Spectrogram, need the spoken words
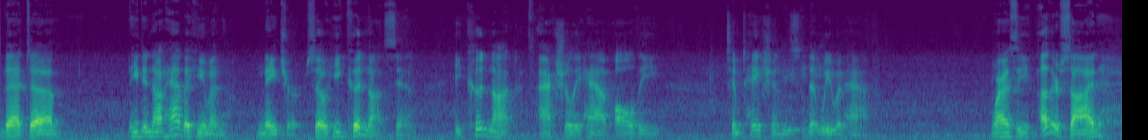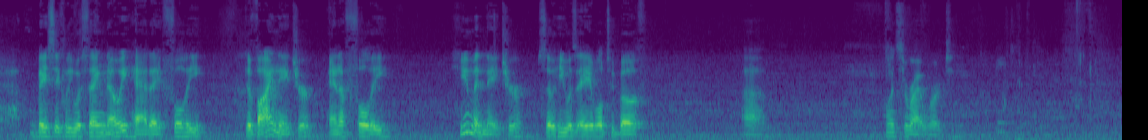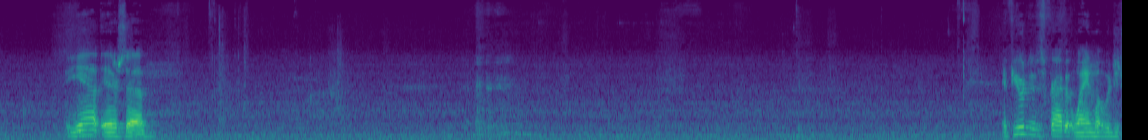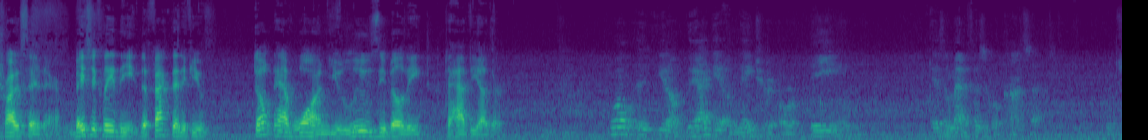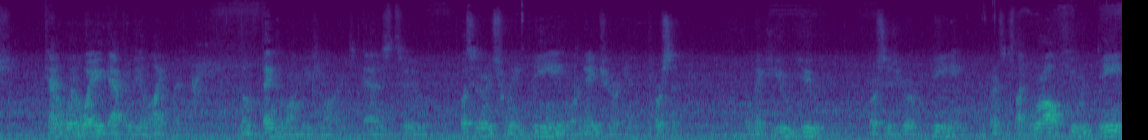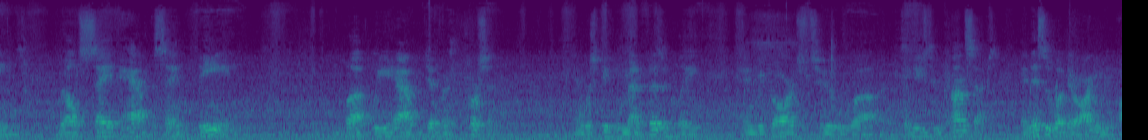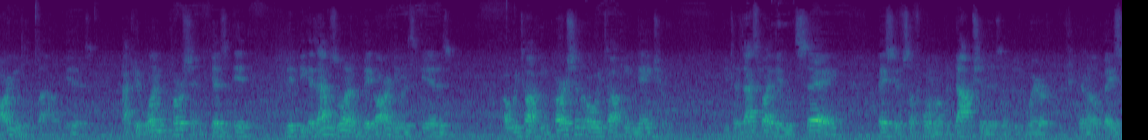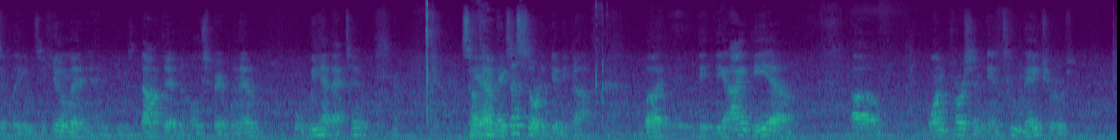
that uh, he did not have a human nature. So he could not sin. He could not actually have all the temptations that we would have. Whereas the other side basically was saying no, he had a fully divine nature and a fully human nature, so he was able to both. Uh, what's the right word? Yeah, there's a. If you were to describe it, Wayne, what would you try to say there? Basically, the, the fact that if you don't have one, you lose the ability to have the other. Well, you know, the idea of nature or being is a metaphysical concept, which kind of went away after the Enlightenment. Don't think along these lines as to what's the difference between being or nature and person. What makes you you versus your being. For instance, like we're all human beings. We all say have the same being, but we have different person. And we're speaking metaphysically in regards to, uh, to these two concepts. And this is what they're arguing, arguing about is how could one person, because it, because that was one of the big arguments is, are we talking person or are we talking nature? Because that's why they would say, basically some form of adoptionism is where, you know, basically he was a human and he was adopted and the Holy Spirit went in. Well, we have that too. So Yeah. it makes us sort of gimme But the, the idea of one person and two natures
